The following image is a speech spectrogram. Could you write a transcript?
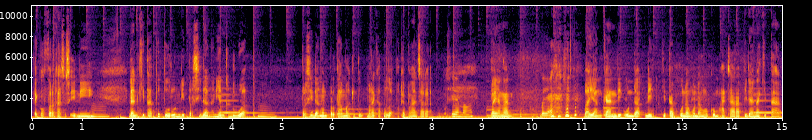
take over kasus ini. Hmm, dan kita tuh turun di persidangan yang kedua. Hmm. persidangan pertama itu mereka tuh nggak pakai pengacara. Kasian banget. Bayangan. Bayang bayangkan di undang di kitab undang-undang hukum acara pidana kita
